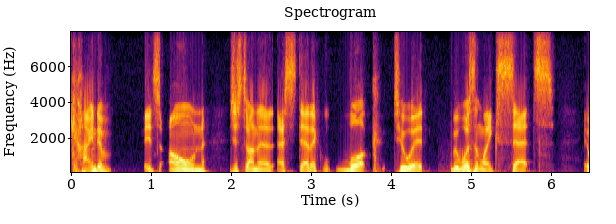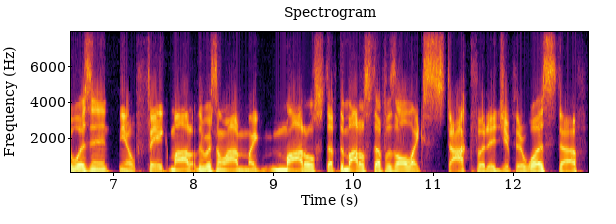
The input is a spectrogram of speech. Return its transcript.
kind of its own, just on an aesthetic look to it. It wasn't like sets. It wasn't, you know, fake model. There wasn't a lot of like model stuff. The model stuff was all like stock footage, if there was stuff,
